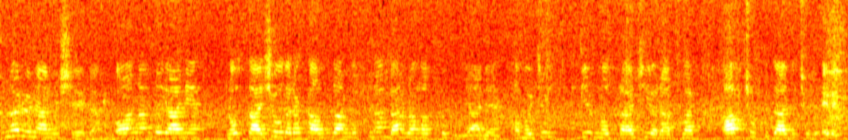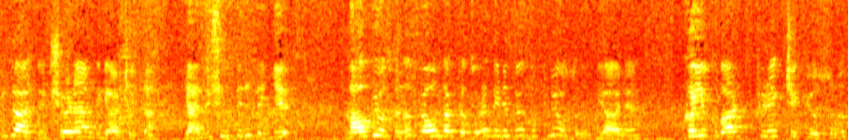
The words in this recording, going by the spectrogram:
bunlar önemli şeyler. O anlamda yani nostalji olarak algılanmasından ben rahatsızım. Yani amacım bir nostalji yaratmak. Ah çok güzeldi çocuk. Evet güzeldi, şölendi gerçekten. Yani düşünsenize kalkıyorsunuz ve 10 dakika sonra denize zıplıyorsunuz yani. Kayık var, kürek çekiyorsunuz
